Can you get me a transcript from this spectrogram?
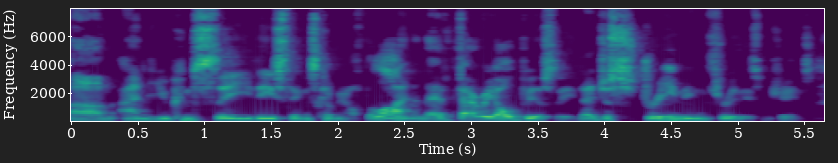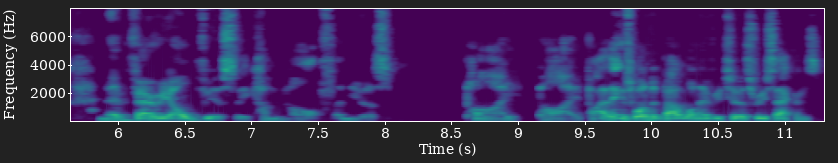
um, and you can see these things coming off the line, and they're very obviously they're just streaming through these machines, and they're very obviously coming off. And you're just pi, pi, pi. I think it's one about one every two or three seconds,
